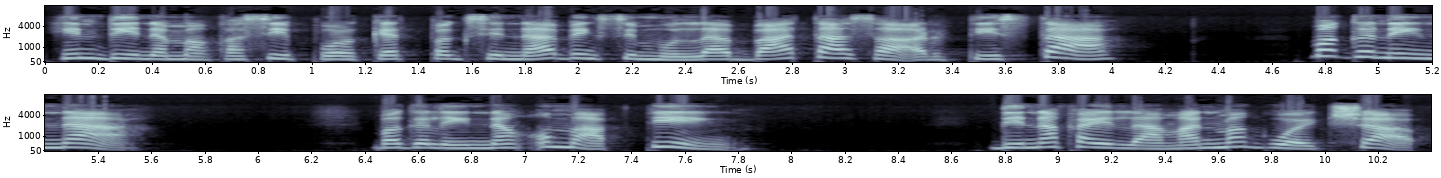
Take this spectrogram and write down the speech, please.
Hindi naman kasi porket pag sinabing simula bata sa artista, magaling na. Magaling ng umacting. Di na kailangan mag-workshop.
